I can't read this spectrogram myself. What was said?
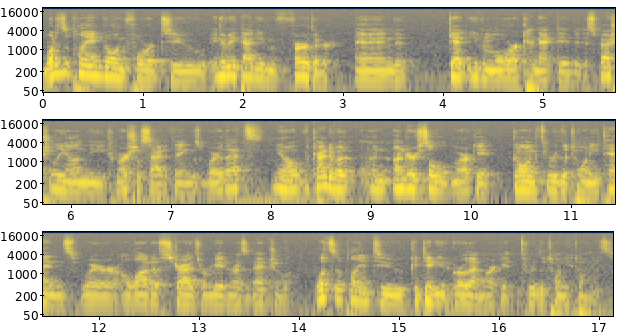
What is the plan going forward to innovate that even further and get even more connected, especially on the commercial side of things, where that's you know kind of a, an undersold market going through the 2010s, where a lot of strides were made in residential. What's the plan to continue to grow that market through the 2020s?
